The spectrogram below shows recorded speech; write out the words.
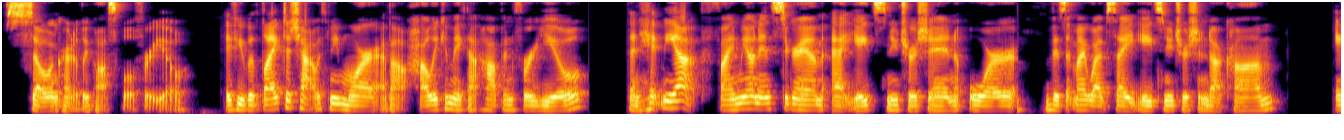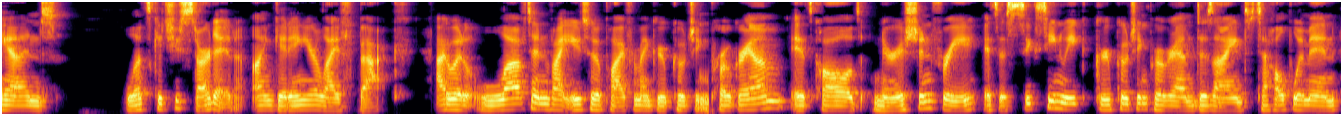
so incredibly possible for you. If you would like to chat with me more about how we can make that happen for you, then hit me up. Find me on Instagram at Yates Nutrition or visit my website, yatesnutrition.com. And let's get you started on getting your life back. I would love to invite you to apply for my group coaching program. It's called Nourished and Free. It's a 16 week group coaching program designed to help women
